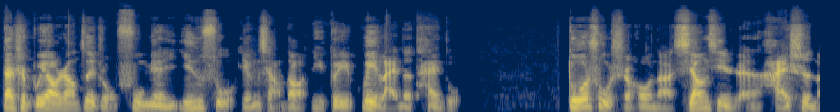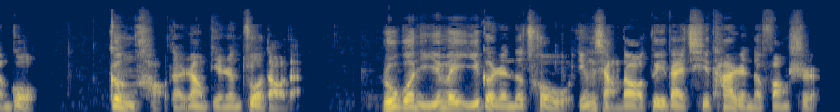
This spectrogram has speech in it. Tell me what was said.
但是不要让这种负面因素影响到你对未来的态度。多数时候呢，相信人还是能够更好的让别人做到的。如果你因为一个人的错误影响到对待其他人的方式，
